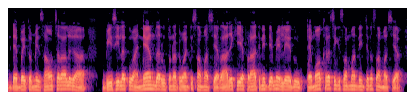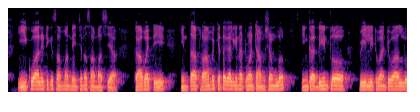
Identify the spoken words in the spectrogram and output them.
డెబ్బై తొమ్మిది సంవత్సరాలుగా బీసీలకు అన్యాయం జరుగుతున్నటువంటి సమస్య. రాజకీయ ప్రాతినిధ్యమే లేదు. డెమోక్రసీకి సంబంధించిన సమస్య. ఈక్వాలిటీకి సంబంధించిన సమస్య. కాబట్టి ఇంత ప్రాముఖ్యత కలిగినటువంటి అంశంలో ఇంకా దీంట్లో వీళ్ళు ఇటువంటి వాళ్ళు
